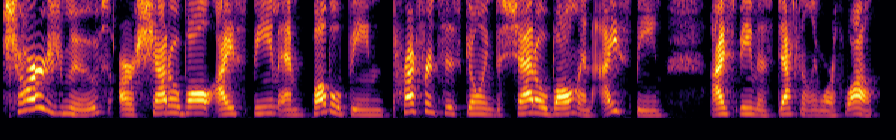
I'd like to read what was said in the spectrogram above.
Charge moves are Shadow Ball, Ice Beam, and Bubble Beam. Preference is going to Shadow Ball and Ice Beam. Ice Beam is definitely worthwhile.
